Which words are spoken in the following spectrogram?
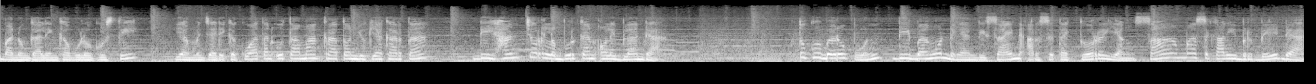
Manunggaling Kawulo Gusti yang menjadi kekuatan utama Keraton Yogyakarta dihancur lemburkan oleh Belanda. Tugu baru pun dibangun dengan desain arsitektur yang sama sekali berbeda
